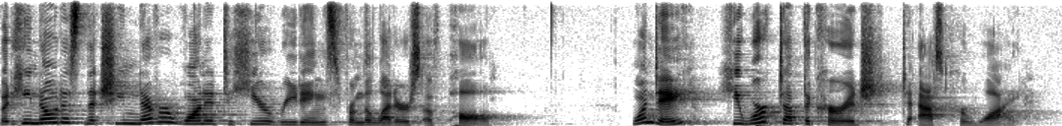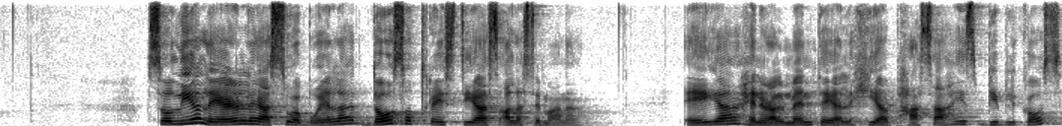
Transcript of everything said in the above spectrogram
but he noticed that she never wanted to hear readings from the letters of Paul. One day, he worked up the courage to ask her why. Solía leerle a su abuela dos o tres días a la semana. Ella generalmente elegía pasajes bíblicos,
